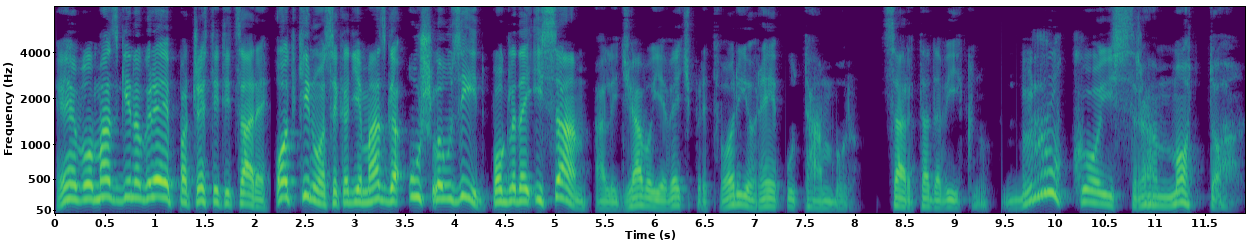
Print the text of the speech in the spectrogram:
Evo mazginog repa, čestiti care. Otkinuo se kad je mazga ušla u zid, pogledaj i sam. Ali đavo je već pretvorio rep u tambur. Car tada viknu. Bruko i sramoto!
